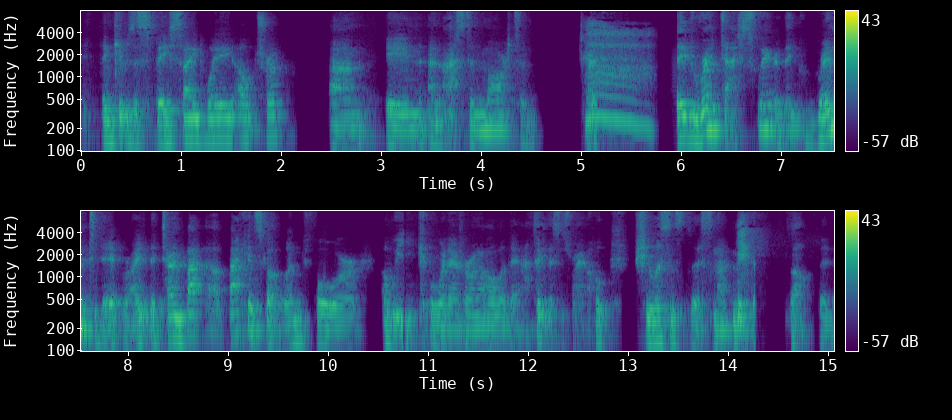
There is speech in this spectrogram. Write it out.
I think it was a Speyside Way Ultra um, in an Aston Martin. They'd rent, I swear, they'd rented it, right? They turned back uh, back in Scotland for a week or whatever on a holiday. I think this is right. I hope she listens to this and I've made up. Then,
